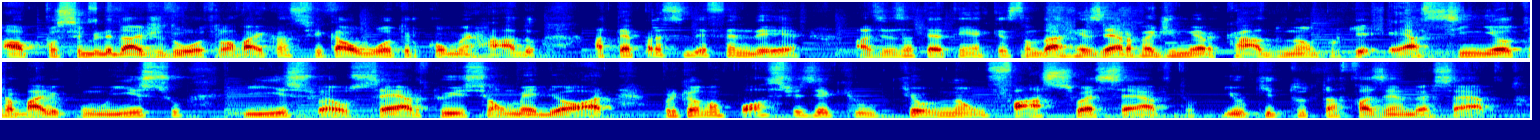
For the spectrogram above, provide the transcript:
a possibilidade do outro, ela vai classificar o outro como errado, até para se defender. Às vezes até tem a questão da reserva de mercado, não, porque é assim, eu trabalho com isso, e isso é o certo, isso é o melhor, porque eu não posso dizer que o que eu não faço é certo, e o que tu tá fazendo é certo.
